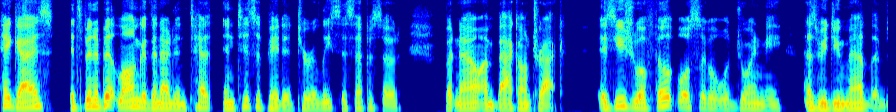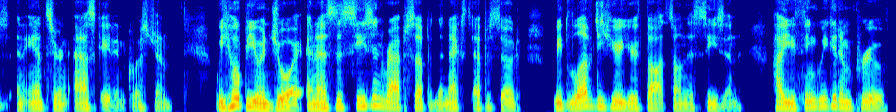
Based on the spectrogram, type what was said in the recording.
Hey guys, it's been a bit longer than I'd ante- anticipated to release this episode, but now I'm back on track. As usual, Phillip Woleslage will join me as we do Mad Libs and answer an Ask Aiden question. We hope you enjoy, and as the season wraps up in the next episode, we'd love to hear your thoughts on this season, how you think we could improve,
